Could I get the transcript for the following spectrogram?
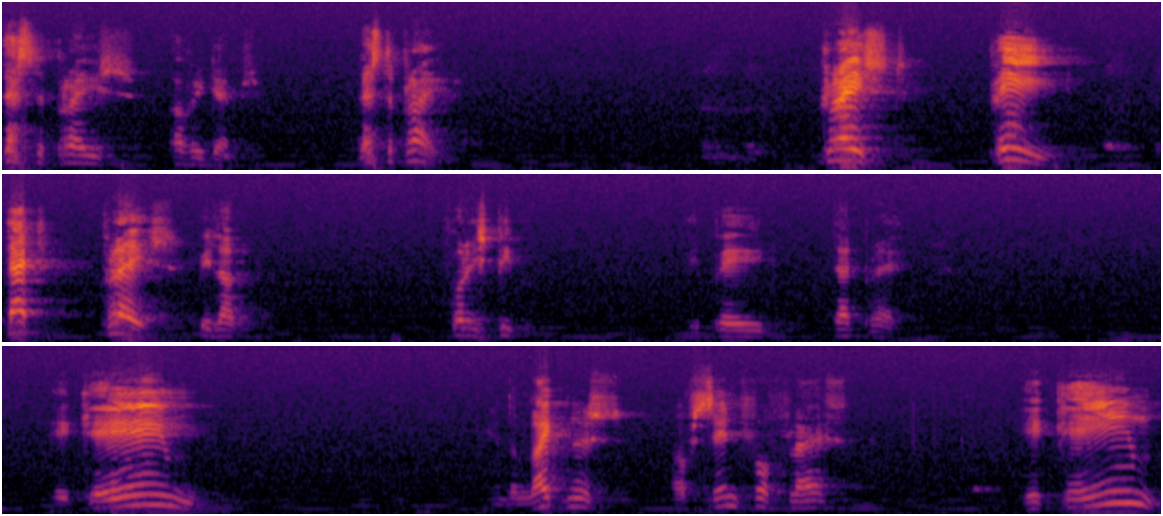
That's the price of redemption. That's the price. Christ paid that price, beloved, for his people. He paid that price. He came in the likeness of sinful flesh. He came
